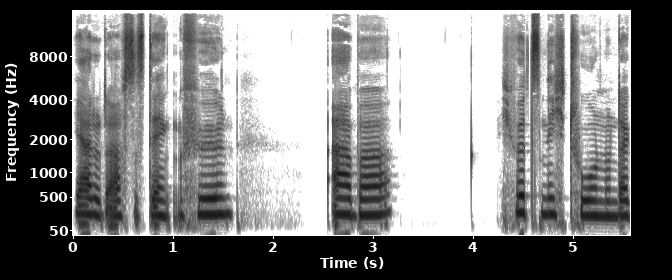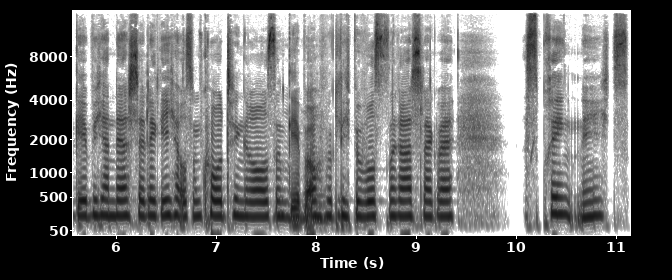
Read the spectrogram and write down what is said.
ja, du darfst es denken, fühlen, aber ich würde es nicht tun. Und da gebe ich an der Stelle, gehe ich aus dem Coaching raus und gebe auch mhm. wirklich bewussten Ratschlag, weil es bringt nichts.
